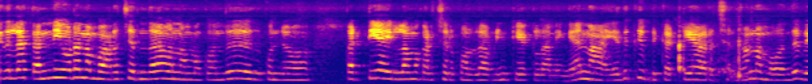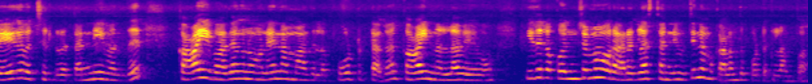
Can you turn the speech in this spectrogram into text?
இதில் தண்ணியோடு நம்ம அரைச்சிருந்தா நமக்கு வந்து கொஞ்சம் கட்டியாக இல்லாமல் கிடச்சிருக்கோம்ல அப்படின்னு கேட்கலாம் நீங்கள் நான் எதுக்கு இப்படி கட்டியாக அரைச்சேன்னா நம்ம வந்து வேக வச்சுருக்கிற தண்ணி வந்து காய் வதங்கினோடனே நம்ம அதில் போட்டுட்டா தான் காய் நல்லா வேகும். இதில் கொஞ்சமாக ஒரு அரை கிளாஸ் தண்ணி ஊற்றி நம்ம கலந்து போட்டுக்கலாம்ப்பா.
